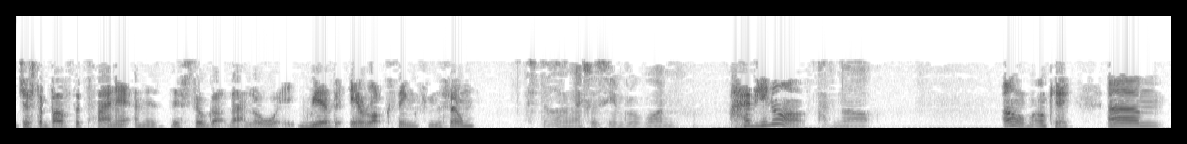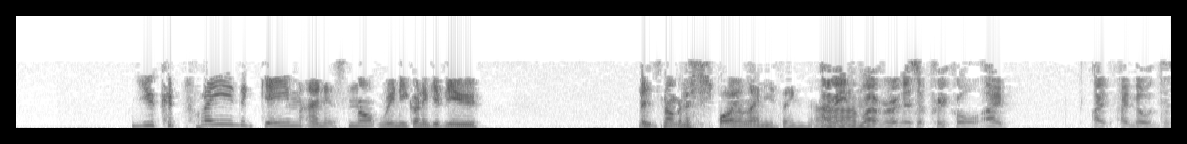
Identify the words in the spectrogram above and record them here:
just above the planet, and they've- they've still got that little weird airlock thing from the film. I still haven't actually seen Rogue One. Have you not? I've not. Oh, okay. Um, you could play the game, and it's not really going to give you. It's not going to spoil anything. I mean, Um, whether it is a prequel, I I I know the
